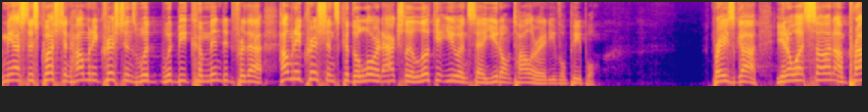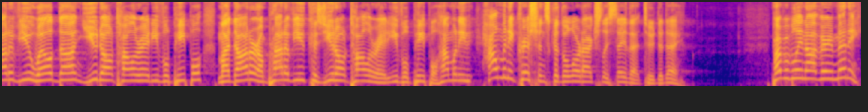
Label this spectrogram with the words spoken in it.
Let me ask this question How many Christians would, would be commended for that? How many Christians could the Lord actually look at you and say, You don't tolerate evil people? Praise God. You know what, son? I'm proud of you. Well done. You don't tolerate evil people. My daughter, I'm proud of you because you don't tolerate evil people. How many, how many Christians could the Lord actually say that to today? Probably not very many.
